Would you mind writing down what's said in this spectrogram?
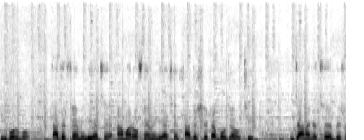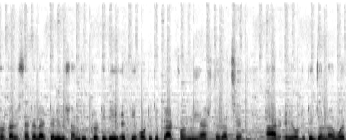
কি বলব? তাদের ফ্যামিলি আছে, আমারও ফ্যামিলি আছে, তাদের সেটা বোঝা উচিত। জানা গেছে, বেসরকারি স্যাটেলাইট টেলিভিশন দীপ্ত টিভি একটি ওটিটি প্ল্যাটফর্ম নিয়ে আসতে যাচ্ছে। আর এই ওটিটির জন্য ওয়েব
